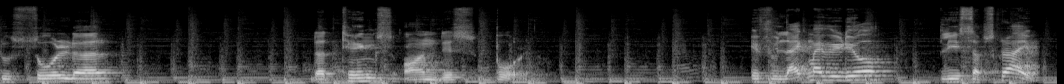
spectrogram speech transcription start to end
to solder the things on this board if you like my video, please subscribe.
